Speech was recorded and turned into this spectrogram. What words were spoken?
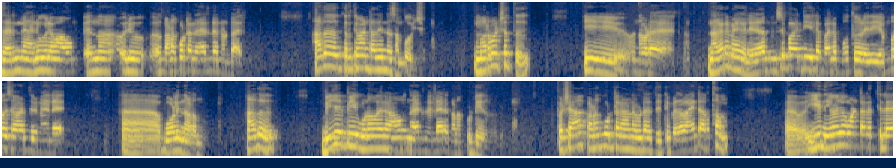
സരിന് അനുകൂലമാവും എന്ന ഒരു കണക്കൂട്ടൽ നേരത്തെ തന്നെ ഉണ്ടായിരുന്നു. അത് കൃത്യമായിട്ട് അതിന്റെ സംഭവിച്ചു. മറുപക്ഷത്ത് ഈ നമ്മുടെ നഗരമേഖലയിൽ അതായത് മുനിസിപ്പാലിറ്റിയിലെ പല ബൂത്തുകളിൽ എൺപത് ശതമാനത്തിന് മേലെ പോളിംഗ് നടന്നു. അത് ബി ജെ പി ഗുണകരമാവുമെന്നായിരുന്നു എല്ലാവരും കണക്കൂട്ടിയിരുന്നത്. പക്ഷെ ആ കണക്കൂട്ടലാണ് ഇവിടെ തെറ്റിപ്പോയത്. അതിന്റെ അർത്ഥം ഈ നിയോജക മണ്ഡലത്തിലെ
